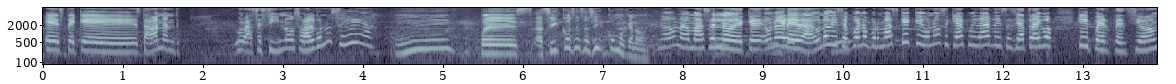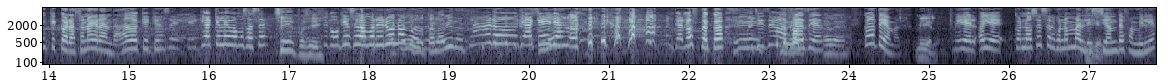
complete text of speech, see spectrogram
este que estaban an- asesinos o algo? No sé. Mm, pues así, cosas así como que no. No, nada más en lo de que uno hereda. Uno dice, bueno, por más que, que uno se quiera cuidar, dices, ya traigo que hipertensión, que corazón agrandado, que qué sé, que ya qué le vamos a hacer. Sí, pues sí. Sí, como que se va a morir uno, pues. la vida. Claro, ya que ya. ya nos tocó. Muchísimas gracias. ¿Cómo te llamas? Miguel. Miguel, oye, ¿conoces alguna maldición de familia?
